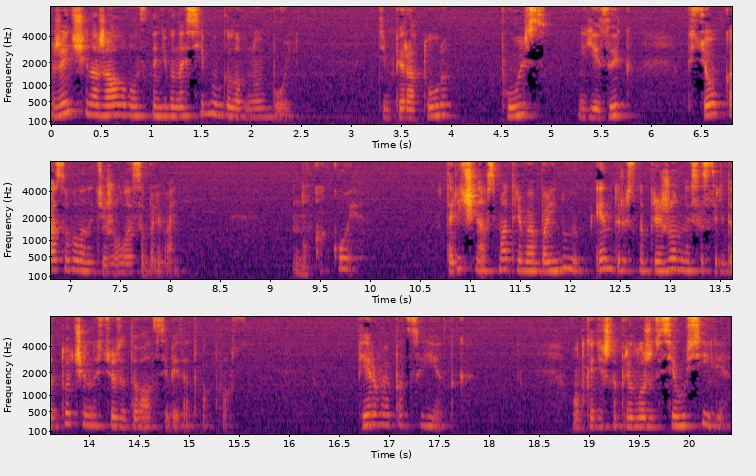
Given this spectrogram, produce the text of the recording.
Женщина жаловалась на невыносимую головную боль. Температура, пульс, язык – все указывало на тяжелое заболевание. Но какое? Вторично осматривая больную, Эндрю с напряженной сосредоточенностью задавал себе этот вопрос – Первая пациентка. Он, конечно, приложит все усилия,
